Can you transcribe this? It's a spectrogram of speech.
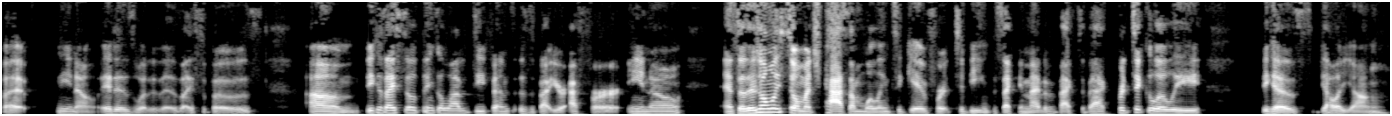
But, you know, it is what it is, I suppose. Um, because I still think a lot of defense is about your effort, you know. And so there's only so much pass I'm willing to give for it to being the second night of a back to back, particularly because y'all are young.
